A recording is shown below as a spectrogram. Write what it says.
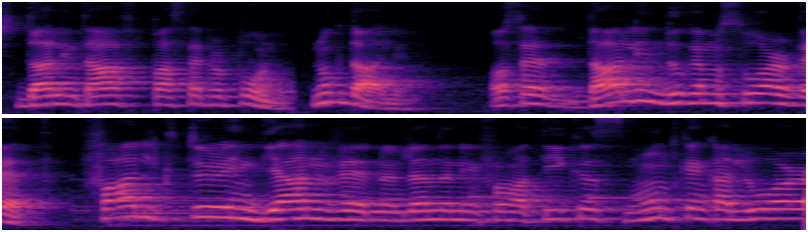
që dalin të aftë pastaj për punë. Nuk dalin. Ose dalin duke mësuar vetë. Falë këtyre indianëve në lëndën e informatikës, mund të kenë kaluar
